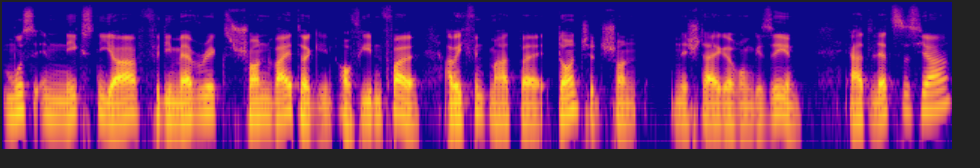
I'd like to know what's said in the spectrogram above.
muss im nächsten Jahr für die Mavericks schon weitergehen, auf jeden Fall. Aber ich finde, man hat bei Doncic schon eine Steigerung gesehen. Er hat letztes Jahr,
